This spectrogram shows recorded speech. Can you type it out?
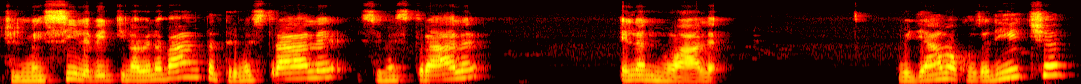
c'è il mensile 29,90, il trimestrale, il semestrale e l'annuale Vediamo cosa dice.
